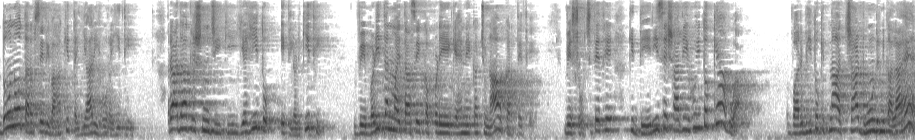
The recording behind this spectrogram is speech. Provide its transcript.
दोनों तरफ़ से विवाह की तैयारी हो रही थी। राधा कृष्ण जी की यही तो एक लड़की थी। वे बड़ी तन्मयता से कपड़े गहने का चुनाव करते थे। वे सोचते थे कि देरी से शादी हुई तो क्या हुआ? वर भी तो कितना अच्छा ढूंढ निकाला है।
